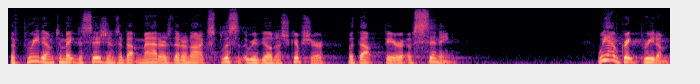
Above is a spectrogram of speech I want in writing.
the freedom to make decisions about matters that are not explicitly revealed in Scripture without fear of sinning. We have great freedom,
